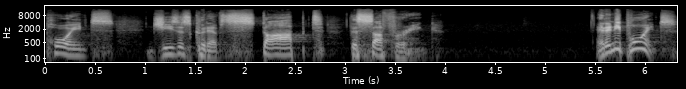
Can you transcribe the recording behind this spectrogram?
point, Jesus could have stopped the suffering. At any point.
